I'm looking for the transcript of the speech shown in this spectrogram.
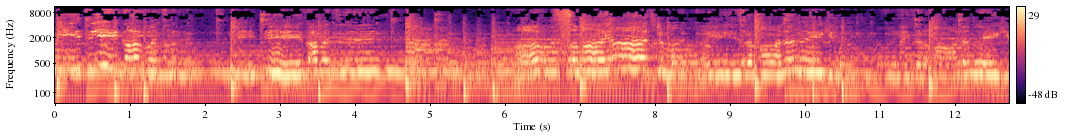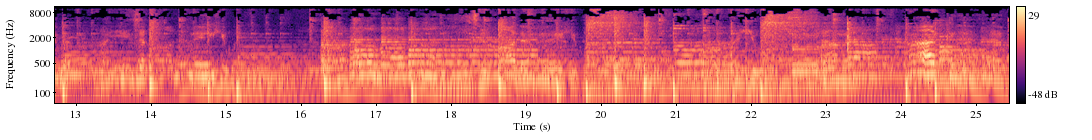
ሚቲ ቃበት ሚቲ ቃበት ኣብ ሰማያት ድማ ናይ ዘለዓለም ህይወት ናይ ዘለዓለም ህይወት ናይ ዘለዓለም ህይወት ዘለዓለም ህይወት ኣምላክ ክነባ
